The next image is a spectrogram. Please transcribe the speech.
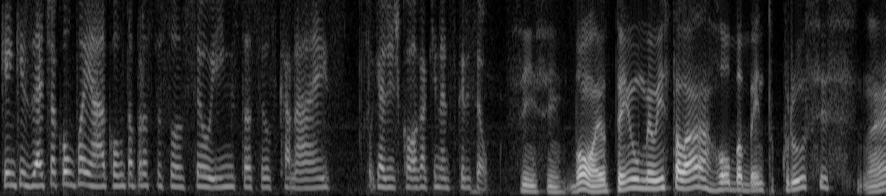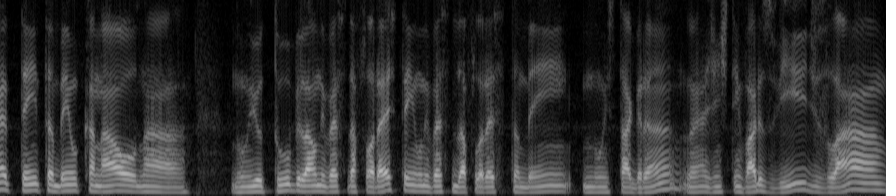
quem quiser te acompanhar, conta para as pessoas seu Insta, seus canais porque a gente coloca aqui na descrição. Sim, sim. Bom, eu tenho o meu Insta lá, arroba Bento Crucis, né? Tem também o canal na no YouTube, lá Universo da Floresta, tem o Universo da Floresta também no Instagram, né? a gente tem vários vídeos lá,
